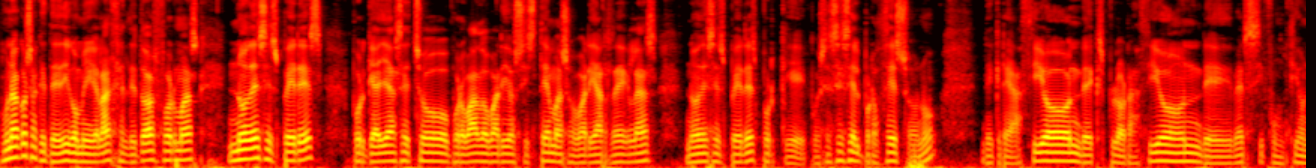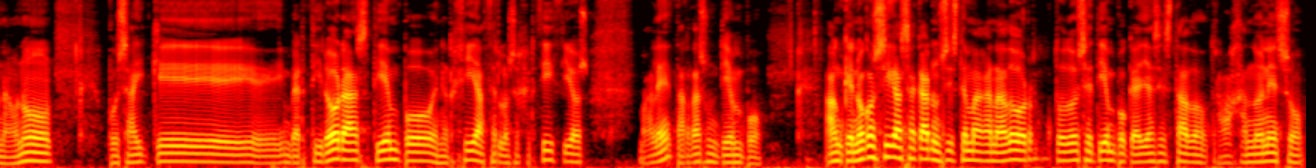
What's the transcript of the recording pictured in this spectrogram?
Una cosa que te digo, Miguel Ángel, de todas formas, no desesperes porque hayas hecho, probado varios sistemas o varias reglas, no desesperes porque pues ese es el proceso, ¿no? De creación, de exploración, de ver si funciona o no. Pues hay que invertir horas, tiempo, energía, hacer los ejercicios, ¿vale? Tardas un tiempo. Aunque no consigas sacar un sistema ganador, todo ese tiempo que hayas estado trabajando en eso,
